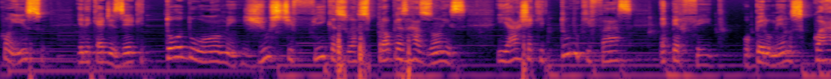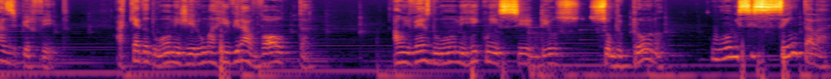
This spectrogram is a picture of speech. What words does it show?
Com isso, ele quer dizer que todo homem justifica suas próprias razões e acha que tudo o que faz é perfeito, ou pelo menos quase perfeito. A queda do homem gerou uma reviravolta. Ao invés do homem reconhecer Deus sobre o trono, o homem se senta lá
